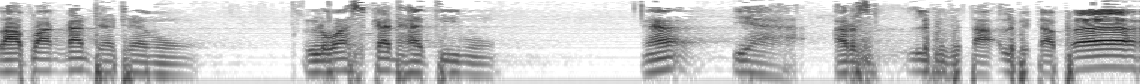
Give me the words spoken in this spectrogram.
lapangkan dadamu, luaskan hatimu. Ya, ya harus lebih beta, lebih tabah,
